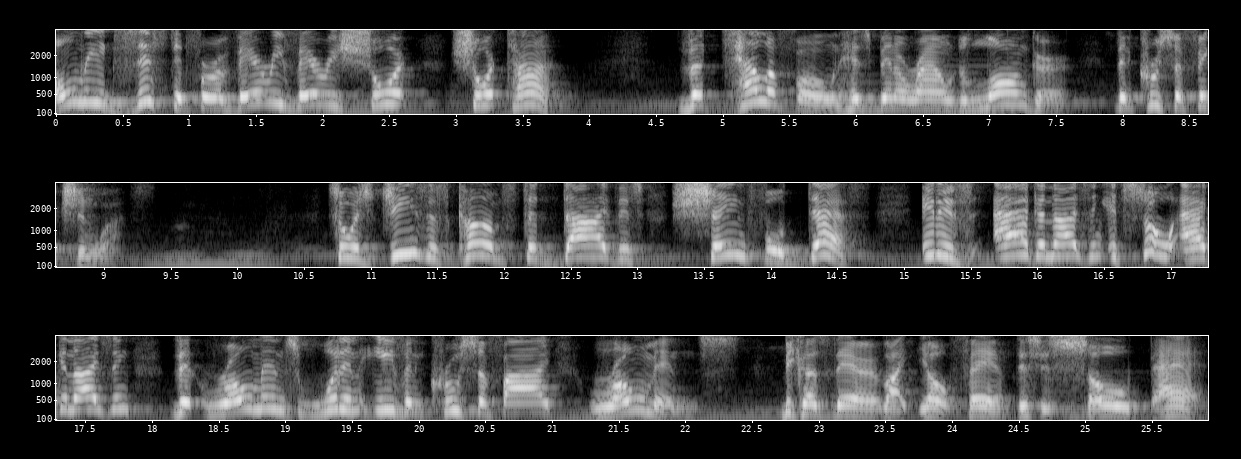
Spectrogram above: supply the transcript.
only existed for a very, very short, short time. The telephone has been around longer than crucifixion was. So, as Jesus comes to die this shameful death, it is agonizing. It's so agonizing that Romans wouldn't even crucify Romans because they're like, yo, fam, this is so bad.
